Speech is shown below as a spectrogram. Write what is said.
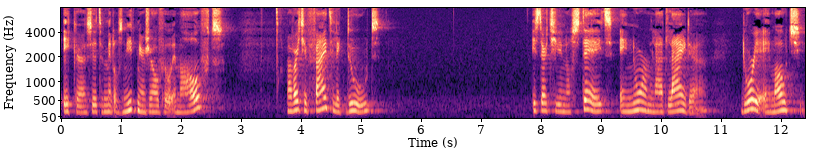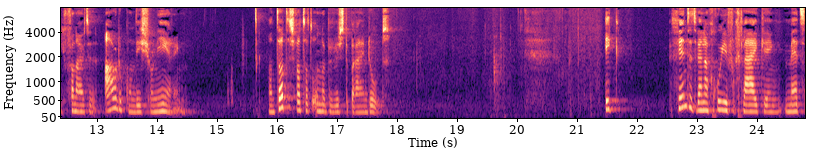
Ik uh, zit inmiddels niet meer zoveel in mijn hoofd. Maar wat je feitelijk doet, is dat je je nog steeds enorm laat leiden door je emotie vanuit een oude conditionering. Want dat is wat dat onderbewuste brein doet. Ik vind het wel een goede vergelijking met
